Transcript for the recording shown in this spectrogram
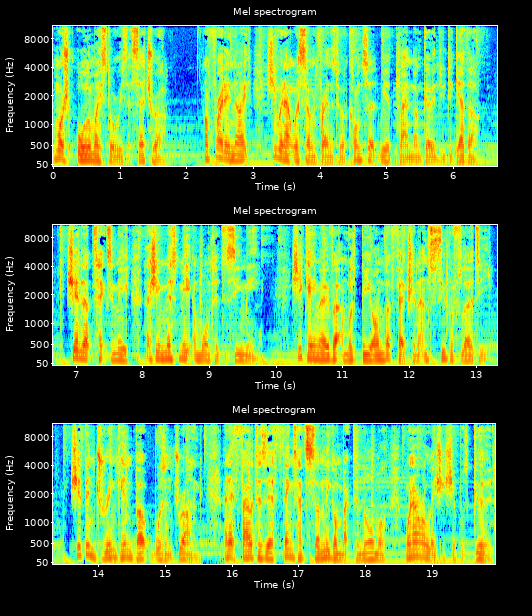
and watched all of my stories, etc. On Friday night, she went out with some friends to a concert we had planned on going to together. She ended up texting me that she missed me and wanted to see me. She came over and was beyond affectionate and super flirty. She had been drinking but wasn't drunk, and it felt as if things had suddenly gone back to normal when our relationship was good.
